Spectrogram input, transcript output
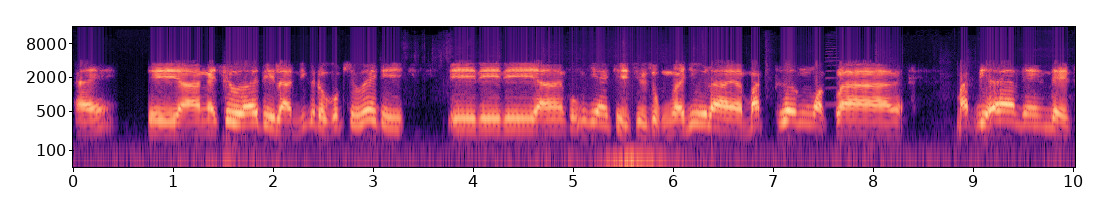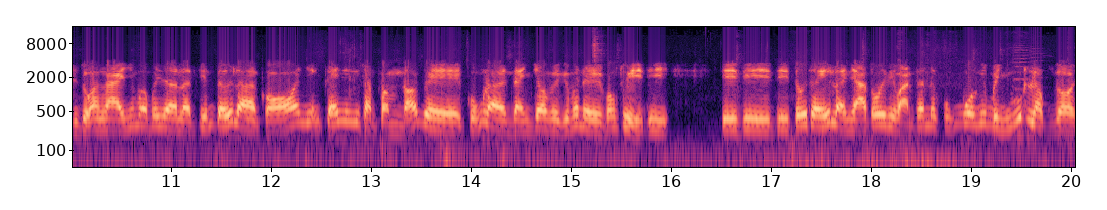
đấy thì uh, ngày xưa ấy, thì là những cái đồ gốm sứ ấy thì thì thì, thì à, cũng chỉ sử dụng à, như là bát thương hoặc là bát đĩa để, để sử dụng hàng ngày. Nhưng mà bây giờ là tiến tới là có những cái những sản phẩm nói về cũng là dành cho về cái vấn đề phong thủy. Thì thì thì thì tôi thấy là nhà tôi thì bản thân nó cũng mua cái bình hút lọc rồi.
